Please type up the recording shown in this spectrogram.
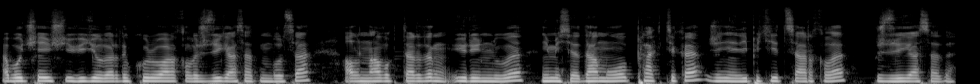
обучающий видеоларды көру арқылы жүзеге асатын болса ал навыктардың үйренілуі немесе дамуы практика және репетиция арқылы жүзеге асады.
